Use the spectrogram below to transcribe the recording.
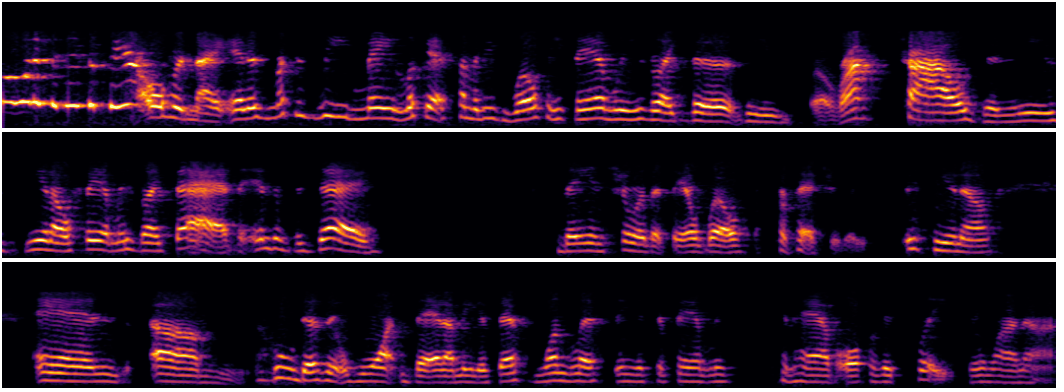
want it to disappear overnight. And as much as we may look at some of these wealthy families like the the uh, Rothschilds and these, you know, families like that, at the end of the day, they ensure that their wealth perpetuates, you know. And um, who doesn't want that? I mean, if that's one less thing that your family can have off of its plate, then why not?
